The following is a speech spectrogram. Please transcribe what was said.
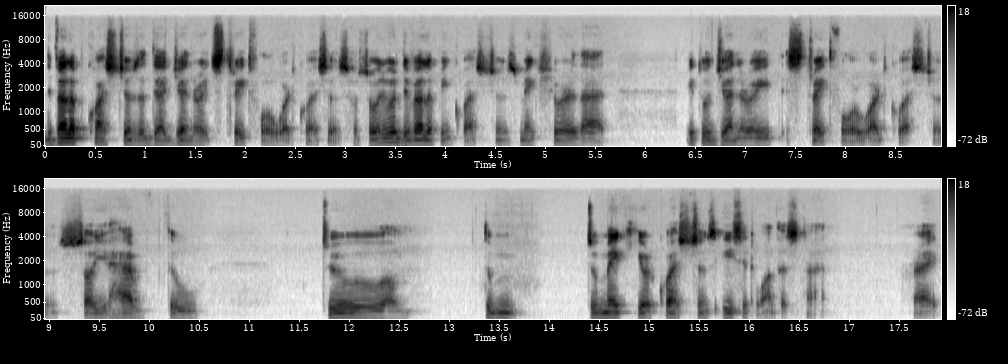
Develop questions that generate straightforward questions. So, so when we're developing questions, make sure that it will generate straightforward questions. So you have to to um, to to make your questions easy to understand, right?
